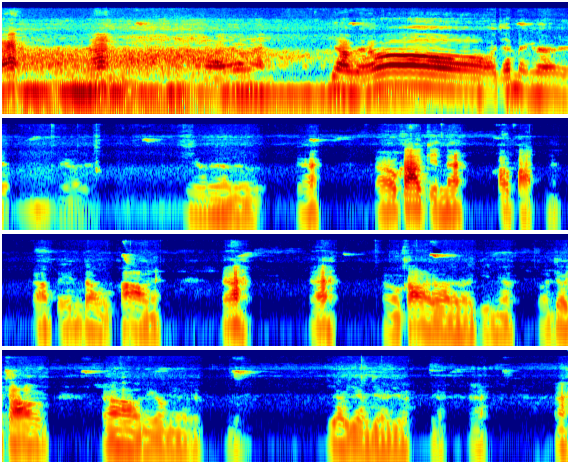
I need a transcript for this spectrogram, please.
นะนะลอะไรแล้วนะเยี่ยมเลยโอ้ชั้นหนึ่งเลยเดี๋ยวเดี๋ยวเดี๋ยวเดี๋ยวนะเอาข้าวกินนะข้าวผัดนะกลางเต็นท์ทำข้าวนะนะนะเอาข้าวอะไรกินเนี่ยตอนเช้าเช้าๆอ้าวนี่ก็เนี่ยเยี่ยมเยี่ยมเยี่ยมเยี่ยมเยี่ยมนะนะ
